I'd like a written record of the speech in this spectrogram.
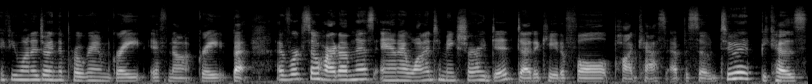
If you want to join the program, great. If not, great. But I've worked so hard on this and I wanted to make sure I did dedicate a full podcast episode to it because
